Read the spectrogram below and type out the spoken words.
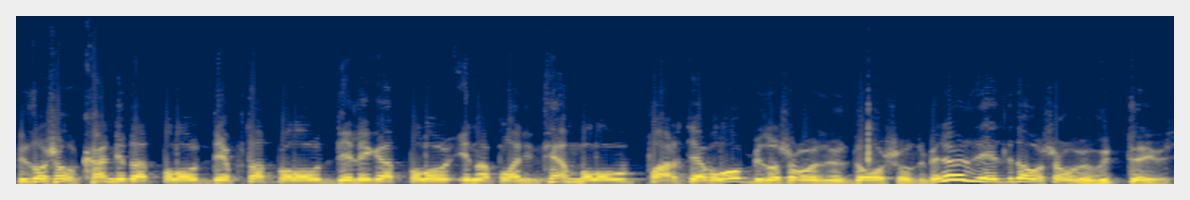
биз ошол кандидат болобу депутат болобу делегат болобу инопланетян болобу партия болобу биз ошого өзүбүз добушубузду беребиз элди да ошого үгүттөйбүз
